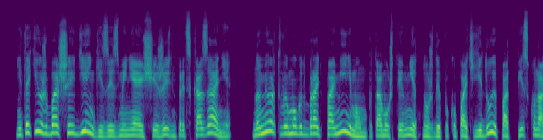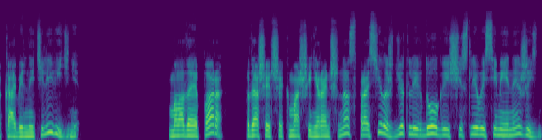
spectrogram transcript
— не такие уж большие деньги за изменяющие жизнь предсказания, но мертвые могут брать по минимуму, потому что им нет нужды покупать еду и подписку на кабельное телевидение. Молодая пара — подошедшая к машине раньше нас, спросила, ждет ли их долгая и счастливая семейная жизнь.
